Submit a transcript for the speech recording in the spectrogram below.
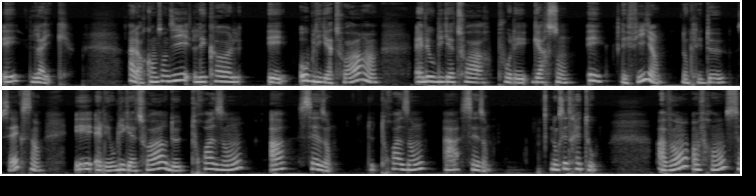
et laïque. Alors quand on dit l'école est obligatoire, elle est obligatoire pour les garçons et les filles, donc les deux sexes, et elle est obligatoire de 3 ans à 16 ans. De 3 ans à 16 ans. Donc c'est très tôt. Avant, en France,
